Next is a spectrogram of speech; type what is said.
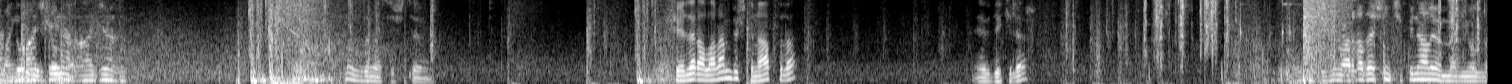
Alan girmiş şeyler onlar. ağacına Hızlı sıçtım. Şu şeyler alana mı düştü? Ne yaptı la? Evdekiler. Bizim arkadaşın çipini alıyorum ben yolda.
